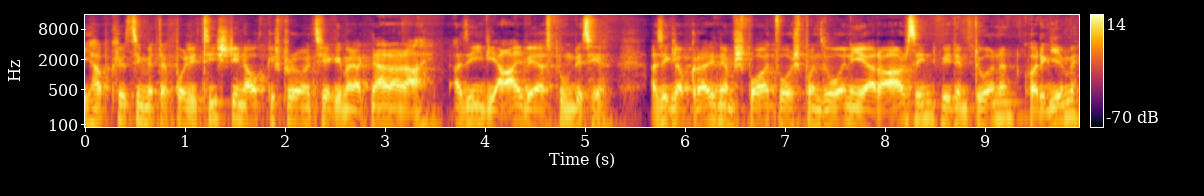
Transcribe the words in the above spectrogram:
Ich habe kürzlich mit der Polizistin auch gesprochen und sie hat gesagt, nein, nein, nein, also ideal wäre das Bundesheer. Also ich glaube, gerade in einem Sport, wo Sponsoren eher rar sind, wie dem Turnen, korrigiere mich,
